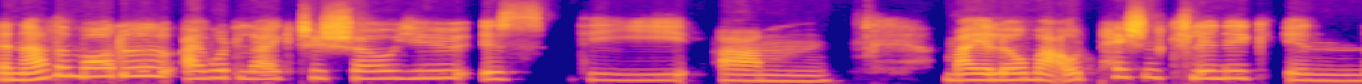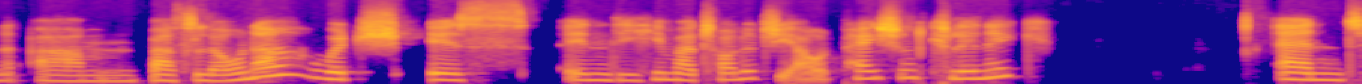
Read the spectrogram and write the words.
Another model I would like to show you is the um, myeloma outpatient clinic in um, Barcelona, which is in the hematology outpatient clinic. And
